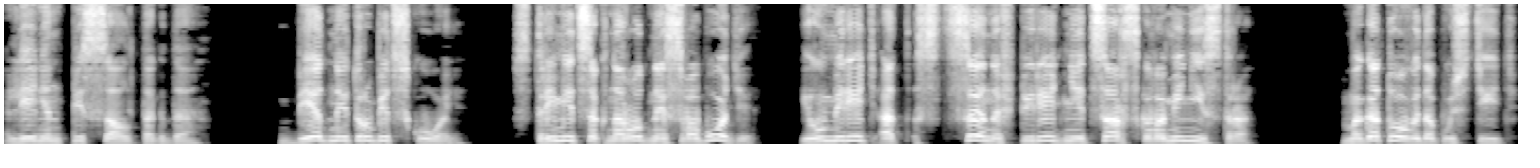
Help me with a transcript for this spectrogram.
Ленин писал тогда, «Бедный Трубецкой стремится к народной свободе и умереть от сцены в передней царского министра. Мы готовы допустить,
